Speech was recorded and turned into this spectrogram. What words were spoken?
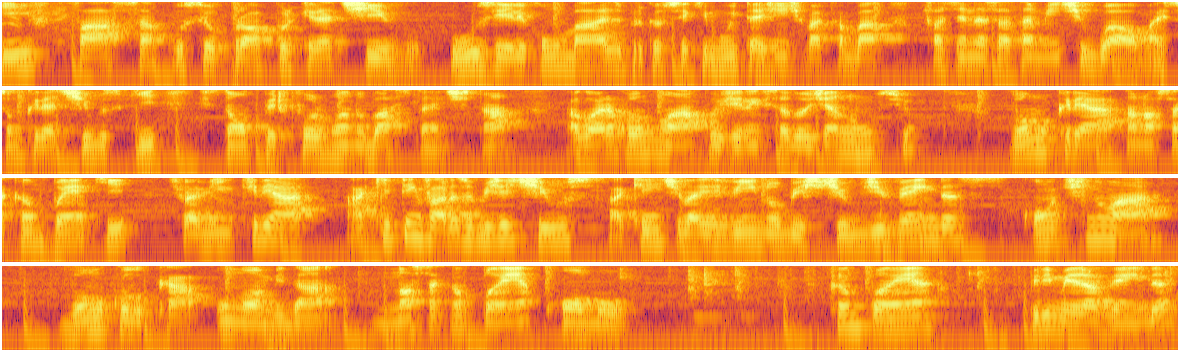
e faça o seu próprio criativo. Use ele como base, porque eu sei que muita gente vai acabar fazendo exatamente igual, mas são criativos que estão performando bastante, tá? Agora vamos lá para o gerenciador de anúncio. Vamos criar a nossa campanha aqui. A gente vai vir em criar. Aqui tem vários objetivos. Aqui a gente vai vir no objetivo de vendas, continuar. Vamos colocar o nome da nossa campanha como campanha primeira venda.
